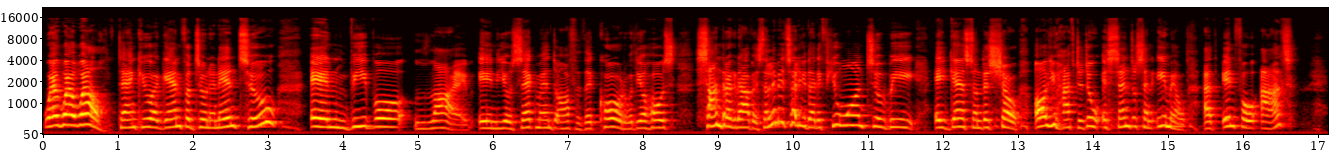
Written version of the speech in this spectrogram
Well, well, well, thank you again for tuning in to En Vivo Live in your segment of The Code with your host, Sandra Graves. And let me tell you that if you want to be a guest on this show, all you have to do is send us an email at info at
